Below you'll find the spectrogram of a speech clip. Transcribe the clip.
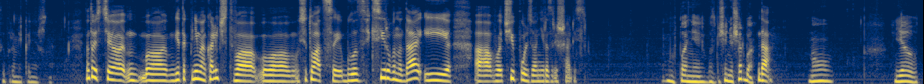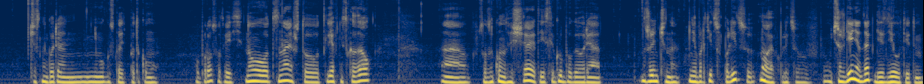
Цифрами, конечно. Ну, то есть, я так понимаю, количество ситуаций было зафиксировано, да, и в чью пользу они разрешались? В плане возмещения ущерба? Да. Ну, я, честно говоря, не могу сказать по такому вопросу ответить. Но вот знаю, что вот Лев не сказал, а, что закон защищает, если, грубо говоря, женщина не обратится в полицию, ну, а в полицию, в учреждение, да, где сделают ей там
